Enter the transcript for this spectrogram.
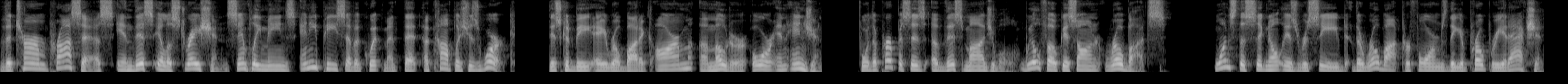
The term process in this illustration simply means any piece of equipment that accomplishes work, this could be a robotic arm, a motor, or an engine. For the purposes of this module, we'll focus on robots. Once the signal is received, the robot performs the appropriate action.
